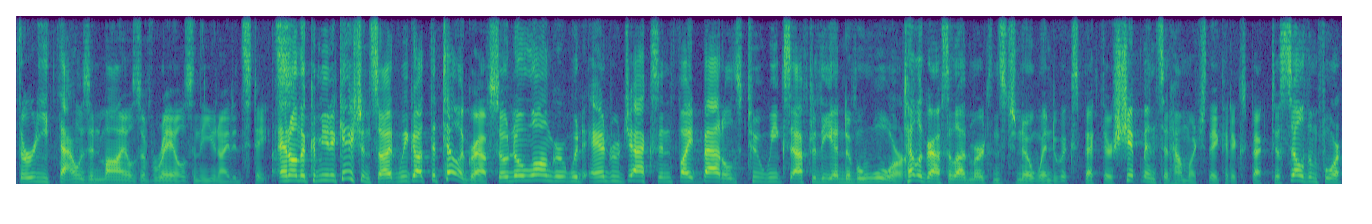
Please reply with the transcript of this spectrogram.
30,000 miles of rails in the United States. And on the communication side, we got the telegraph, so no longer would Andrew Jackson fight battles two weeks after the end of a war. Allowed merchants to know when to expect their shipments and how much they could expect to sell them for,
